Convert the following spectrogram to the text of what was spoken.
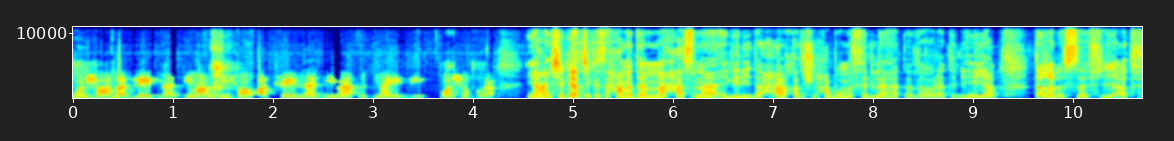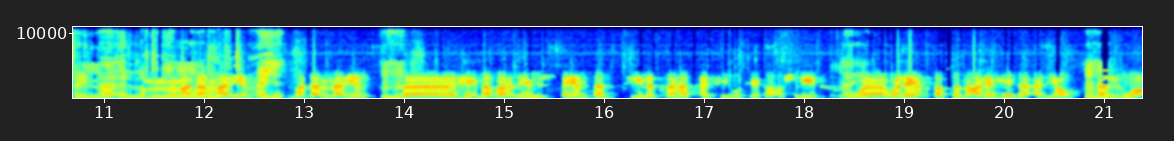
وإن شاء الله بلادنا ديما نظيفه وأطفالنا ديما متميزين وشكرا. يعيشك يعطيك الصحة مدام حسنة قريده قداش نحبوا مثل هالتظاهرات اللي هي تغرس في أطفالنا القيم مدام مريم. أي؟ مدام مريم آه هذا برنامج سيمتد طيلة سنة 2023 أي. ولا يقتصر على هذا اليوم بل هو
